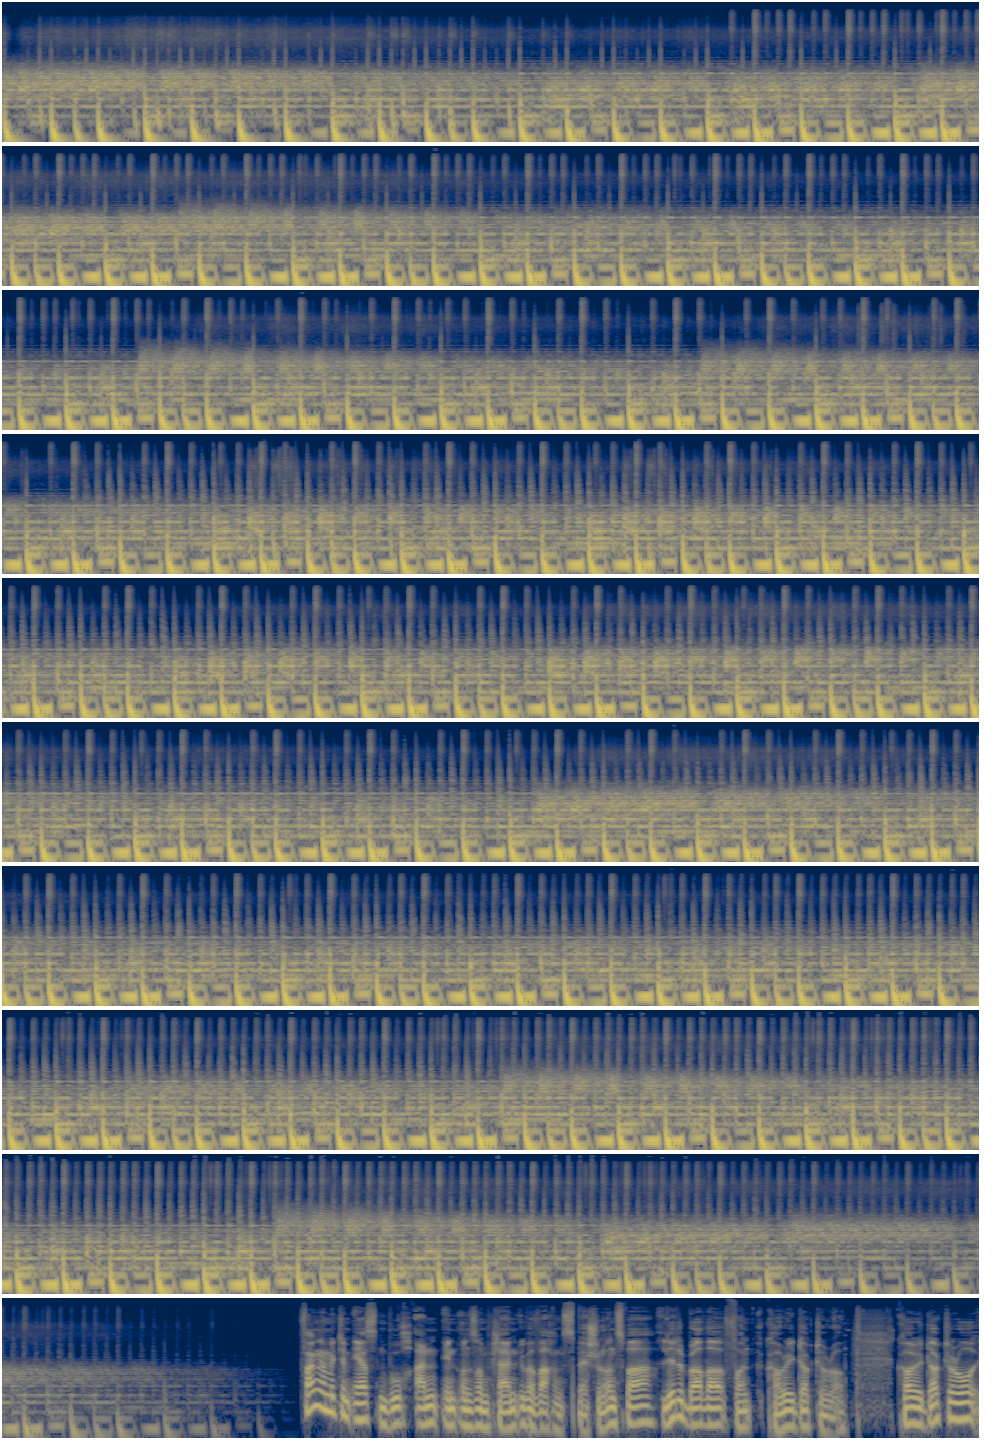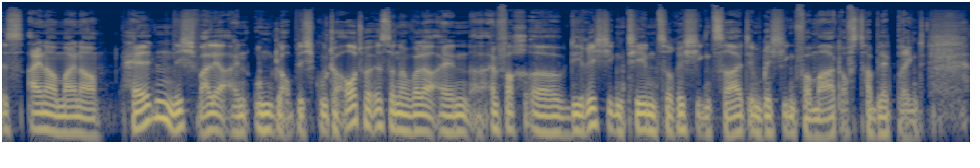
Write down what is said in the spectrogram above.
Fangen wir mit dem ersten Buch an in unserem kleinen Überwachungsspecial und zwar Little Brother von Cory Doctorow. Cory Doctorow ist einer meiner Helden, nicht weil er ein unglaublich guter Autor ist, sondern weil er ein, einfach äh, die richtigen Themen zur richtigen Zeit im richtigen Format aufs Tablett bringt.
